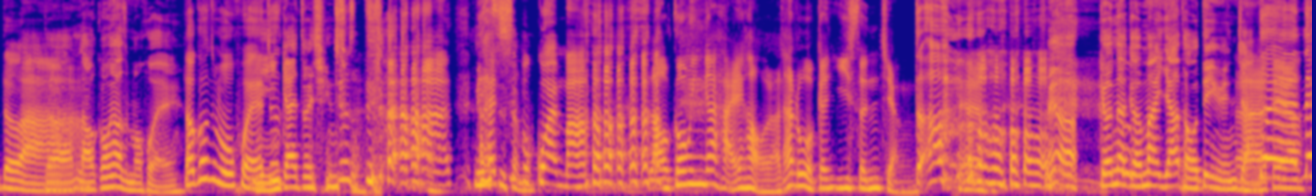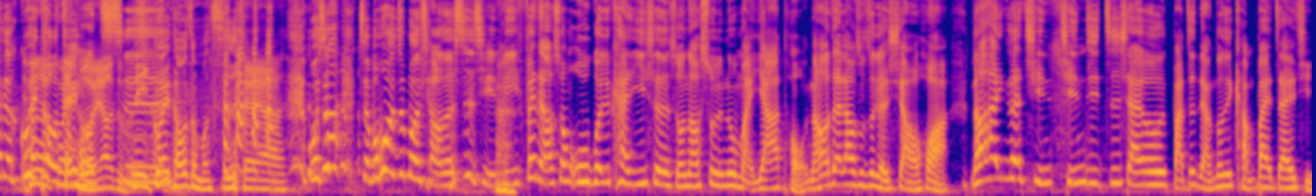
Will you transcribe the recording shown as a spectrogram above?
的对啊啊？，老公要怎么回？老公怎么回？你应该最清楚就。是 你还吃不惯吗？老公应该还好啦，他如果跟医生讲，没有啊跟那个卖鸭头店员讲啊，对对啊那个龟头怎么吃？你龟头怎么吃？对啊，我说怎么会有这么巧的事情？你非得要送乌龟去看医生的时候，然后顺路买鸭头，然后再闹出这个笑话，然后他应该情情急之下又把这两个东西 combine 在一起，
